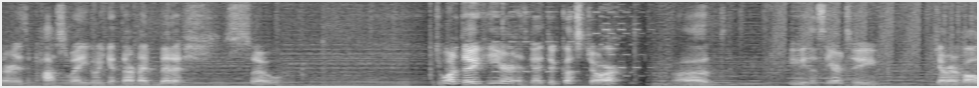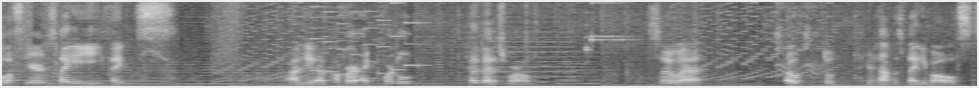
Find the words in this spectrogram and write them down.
there is a passageway you're going to get there by Minish. So, what you want to do here is go to Gust Jar, and use this here to get rid of all this here slaggy things. And you uncover a portal to Minish World. So, uh, oh, don't take yourself the spaggy balls.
